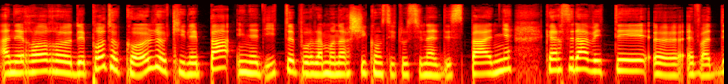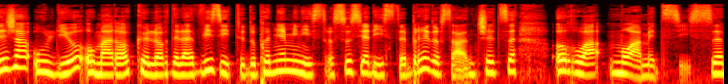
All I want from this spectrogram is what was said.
Une erreur de protocole qui n'est pas inédite pour la monarchie constitutionnelle d'Espagne, car cela avait euh, déjà eu lieu au Maroc lors de la visite du premier ministre socialiste Bredo Sánchez au roi Mohamed VI.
